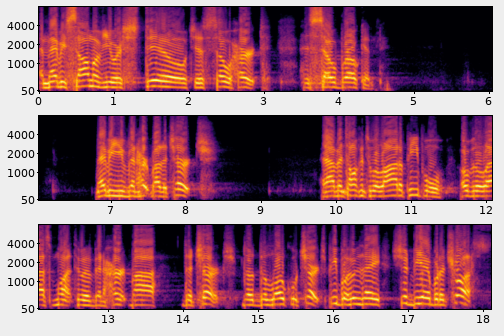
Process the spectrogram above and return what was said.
And maybe some of you are still just so hurt and so broken. Maybe you've been hurt by the church. And I've been talking to a lot of people over the last month who have been hurt by the church, the, the local church, people who they should be able to trust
